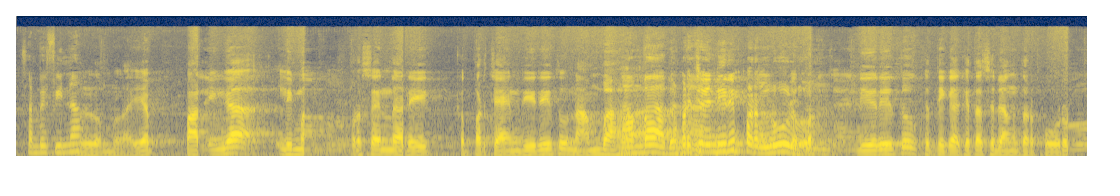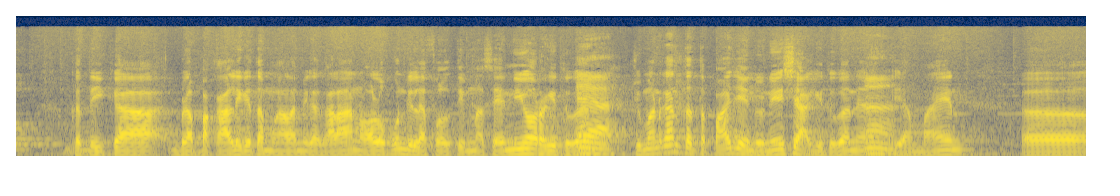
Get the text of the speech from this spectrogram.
sampai final? Belum lah. Ya paling enggak 50% dari kepercayaan diri itu nambah. lah. Nambah, benar. Kepercayaan diri perlu loh. Kepercayaan diri itu ketika kita sedang terpuruk, ketika berapa kali kita mengalami kekalahan walaupun di level timnas senior gitu kan. Iya. Cuman kan tetap aja Indonesia gitu kan yang, yang main eh,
